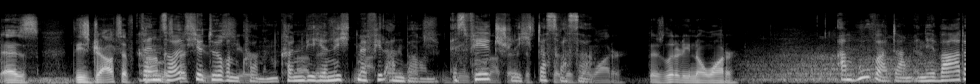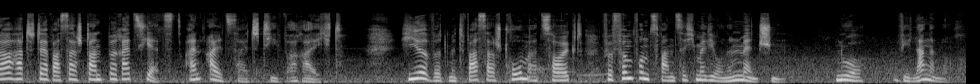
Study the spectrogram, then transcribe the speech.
Wenn solche Dürren kommen, können wir hier nicht mehr viel anbauen. Es fehlt schlicht das Wasser. Am Hoover-Damm in Nevada hat der Wasserstand bereits jetzt ein Allzeittief erreicht. Hier wird mit Wasser Strom erzeugt für 25 Millionen Menschen. Nur wie lange noch?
